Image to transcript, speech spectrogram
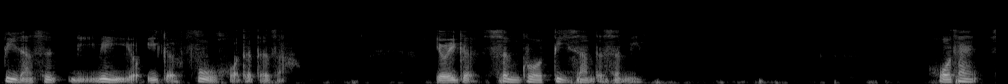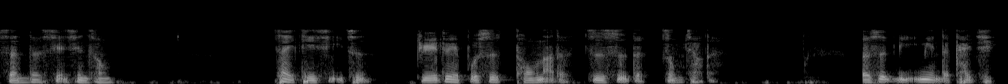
必然是里面有一个复活的得着，有一个胜过地上的生命，活在神的显现中。再提醒一次。绝对不是头脑的、知识的、宗教的，而是里面的开启。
